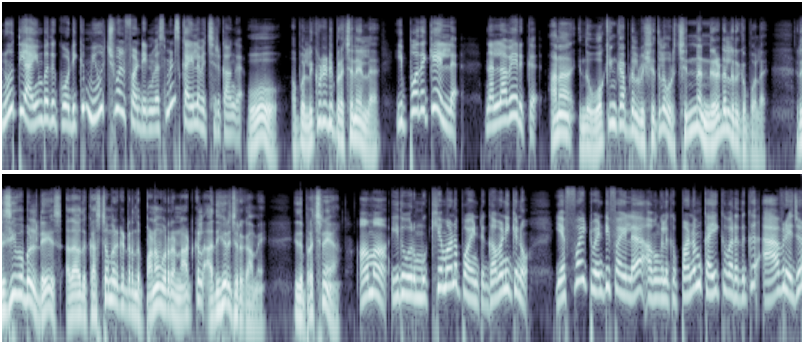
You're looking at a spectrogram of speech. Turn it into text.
நூத்தி ஐம்பது கோடிக்கு மியூச்சுவல் ஃபண்ட் இன்வெஸ்ட்மெண்ட்ஸ் கையில வச்சிருக்காங்க. ஓ அப்போ லிக்விடிட்டி பிரச்சனை இல்ல? இப்போதைக்கே இல்ல. நல்லாவே இருக்கு. ஆனா இந்த ஒர்க்கிங் கேபிட்டல் விஷயத்துல ஒரு சின்ன நெருடல் இருக்கு போல. ரிசீவபிள் டேஸ் அதாவது கஸ்டமர் கிட்ட இருந்து பணம் வர்ற நாட்கள் அதிகரிச்சிருக்காமே. இது பிரச்சனையா? ஆமா இது ஒரு முக்கியமான பாயிண்ட் கவனிக்கணும். எஃப்ஐ டுவெண்ட்டி ஃபைவ்ல அவங்களுக்கு பணம் கைக்கு வரதுக்கு ஆவரேஜா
